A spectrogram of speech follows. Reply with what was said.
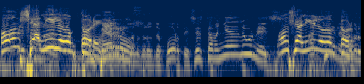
Once al hilo, doctores. Con los deportes esta mañana de lunes. Once al hilo, el doctor.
